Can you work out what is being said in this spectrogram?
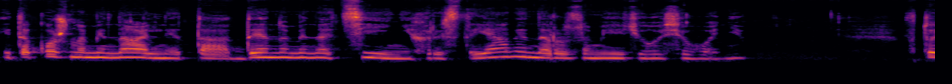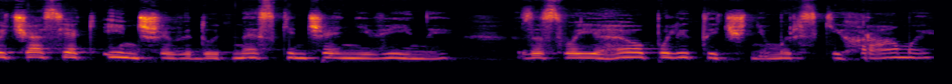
і також номінальні та деномінаційні християни не розуміють його сьогодні. В той час, як інші ведуть нескінченні війни за свої геополітичні мирські храми,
